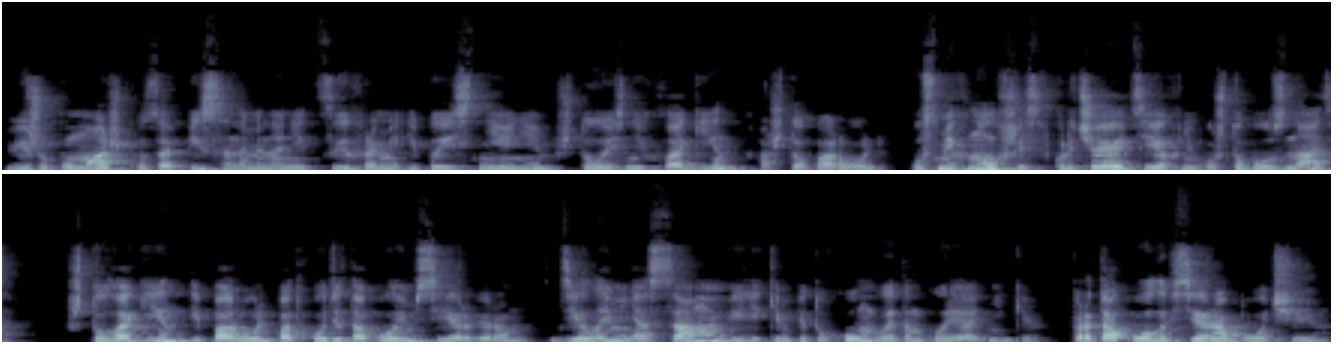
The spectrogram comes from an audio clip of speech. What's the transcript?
вижу бумажку с записанными на ней цифрами и пояснением, что из них логин, а что пароль. Усмехнувшись, включаю технику, чтобы узнать, что логин и пароль подходят обоим серверам, делая меня самым великим петухом в этом курятнике. Протоколы все рабочие,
